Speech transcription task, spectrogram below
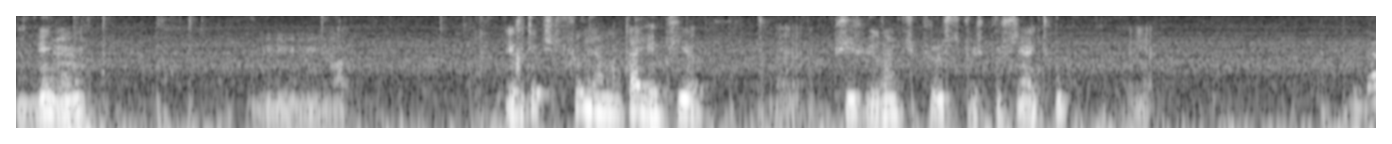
Non Hmm. Écoutez, je ferai un montage et puis, euh, euh, puis je verrai un petit peu ce que je peux faire et tout. Euh,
